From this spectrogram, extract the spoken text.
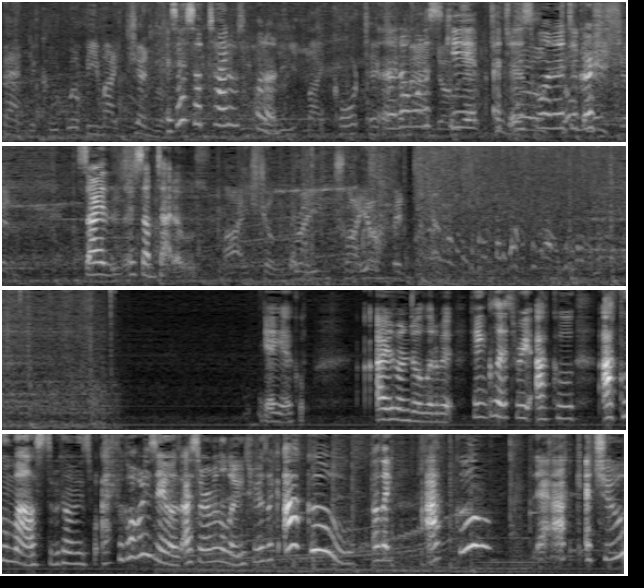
bandicoot will be my general. Is there subtitles? Hold on. I don't want to skip. I just wanted to go. Sorry, there's subtitles. I shall reign triumphant. Yeah, yeah, cool. I just want to do a little bit. Hinklet 3 Aku Aku Mouse to become his I forgot what his name was. I saw him in the loading screen. I was like, Aku! I was like, Aku? Achu?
